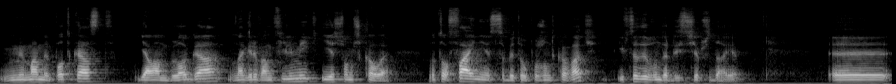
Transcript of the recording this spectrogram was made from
my mamy podcast, ja mam bloga, nagrywam filmik i jeszcze mam szkołę. No to fajnie jest sobie to uporządkować i wtedy Wunderlist się przydaje. Y,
